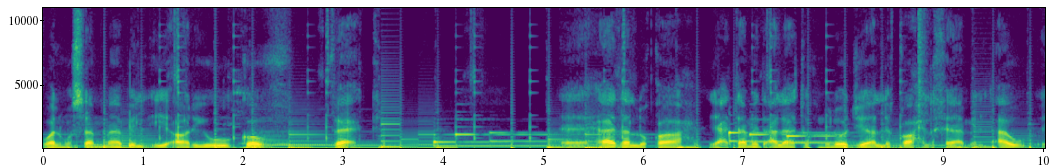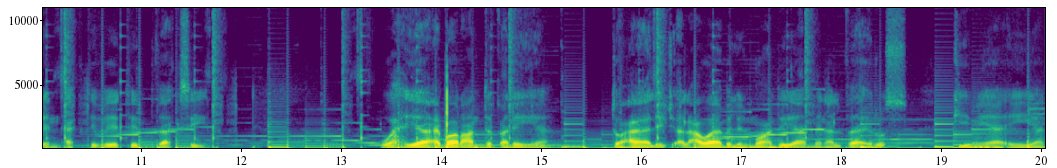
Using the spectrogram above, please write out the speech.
والمسمى بال ERUCOV-VAC آه، هذا اللقاح يعتمد على تكنولوجيا اللقاح الخامل أو Inactivated Vaccine. وهي عبارة عن تقنية تعالج العوامل المعدية من الفيروس كيميائيا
